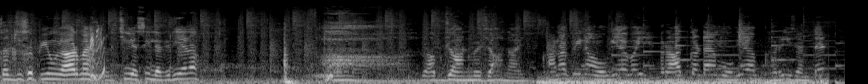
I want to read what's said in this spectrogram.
जल्दी से पीऊँ यार मैं मिर्ची ऐसी लग रही है ना। हाँ, अब जान में जान आई। खाना पीना हो गया भाई रात का टाइम हो गया अब घर ही चलते हैं।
